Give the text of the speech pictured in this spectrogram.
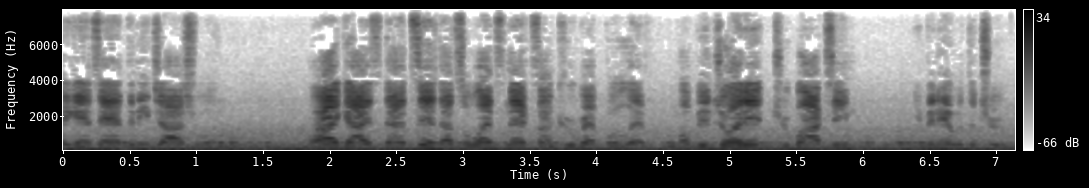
against Anthony Joshua. All right, guys, that's it. That's what's next on Kubrat Pulev. Hope you enjoyed it. TRU Boxing, you've been hit with the truth.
